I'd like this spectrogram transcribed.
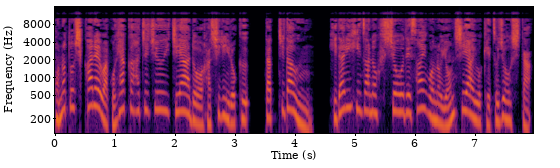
この年彼は581ヤードを走り6、タッチダウン、左膝の負傷で最後の4試合を欠場した。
